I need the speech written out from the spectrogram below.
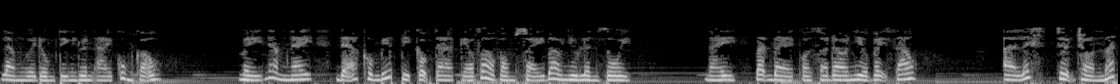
làm người đồng tình luyên ái cùng cậu. Mấy năm nay đã không biết bị cậu ta kéo vào vòng xoáy bao nhiêu lần rồi. Này, bạn bè còn so đo nhiều vậy sao? Alex trợn tròn mắt.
